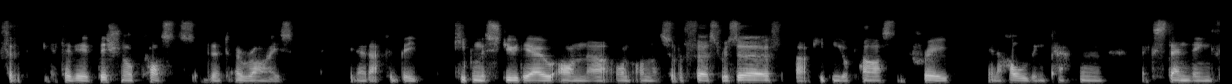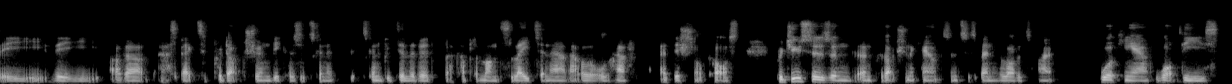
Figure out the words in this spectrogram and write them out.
for the, for the additional costs that arise. You know, that could be keeping the studio on uh, on on a sort of first reserve, uh, keeping your cast and crew in a holding pattern, extending the the other aspects of production because it's going to it's going to be delivered a couple of months later. Now that will all have additional cost. Producers and, and production accountants are spending a lot of time working out what these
